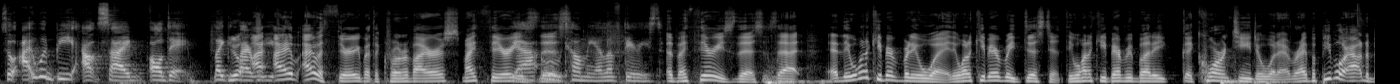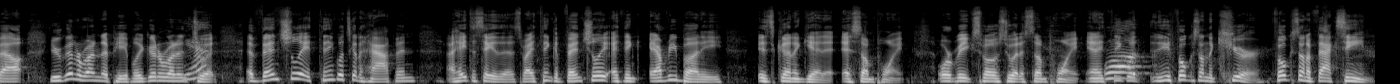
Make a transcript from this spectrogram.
So I would be outside all day. Like You if know, I were I, you. I, have, I have a theory about the coronavirus. My theory yeah. is this. Ooh, tell me. I love theories. uh, my theory is this: is that uh, they want to keep everybody away. They want to keep everybody distant. They want to keep everybody like, quarantined or whatever, right? But people are out and about. You're going to run into people. You're going to run into Yeah. it. Eventually, I think what's going to happen. I hate to say this, but I think eventually, I think everybody is going to get it at some point or be exposed to it at some point. And I think Well- what, you need to focus on the cure. Focus on a vaccine.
